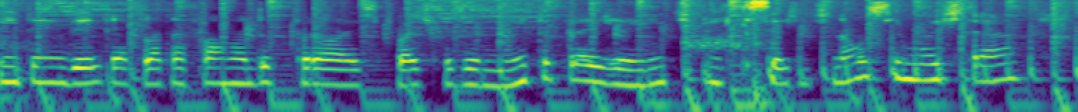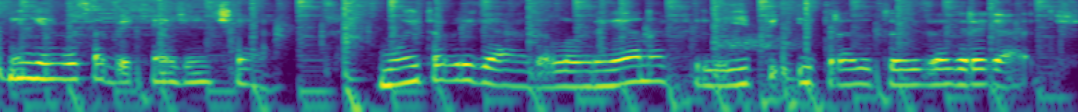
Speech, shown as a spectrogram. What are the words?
Entender que a plataforma do PROS pode fazer muito pra gente e que se a gente não se mostrar, ninguém vai saber quem a gente é. Muito obrigada, Lorena, Felipe e tradutores agregados.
